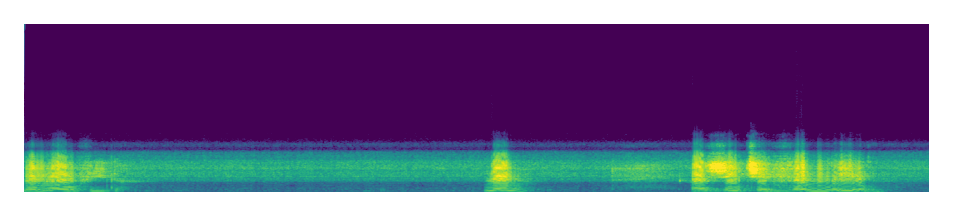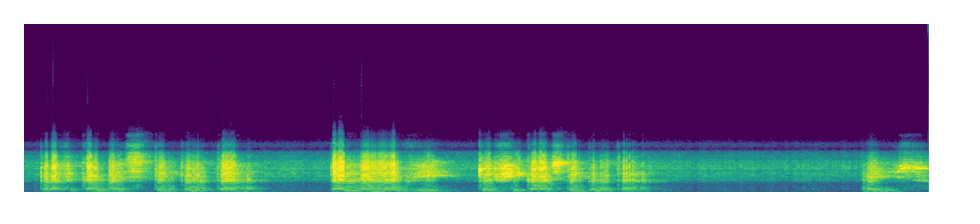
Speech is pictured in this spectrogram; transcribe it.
não é ouvida. Não. A gente evoluiu para ficar mais tempo na Terra, para não ouvir quem fica mais tempo na Terra. É isso.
